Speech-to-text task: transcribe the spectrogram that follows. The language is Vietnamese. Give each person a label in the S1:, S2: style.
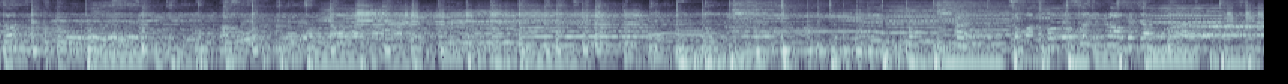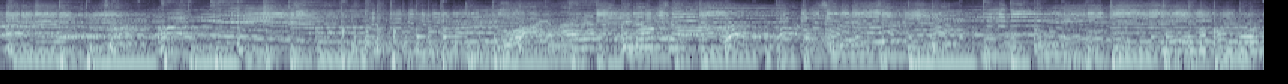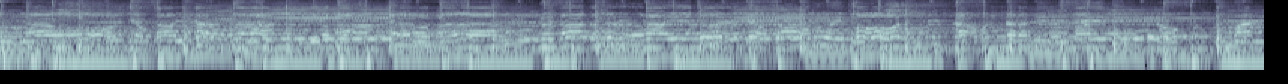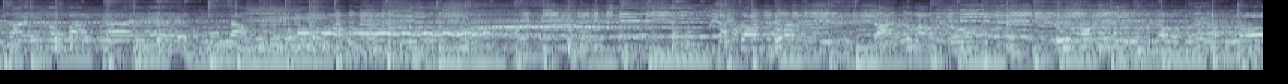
S1: toque de chặt tròn đại nó vào mày đồ đúng không đi đâu mà mới lo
